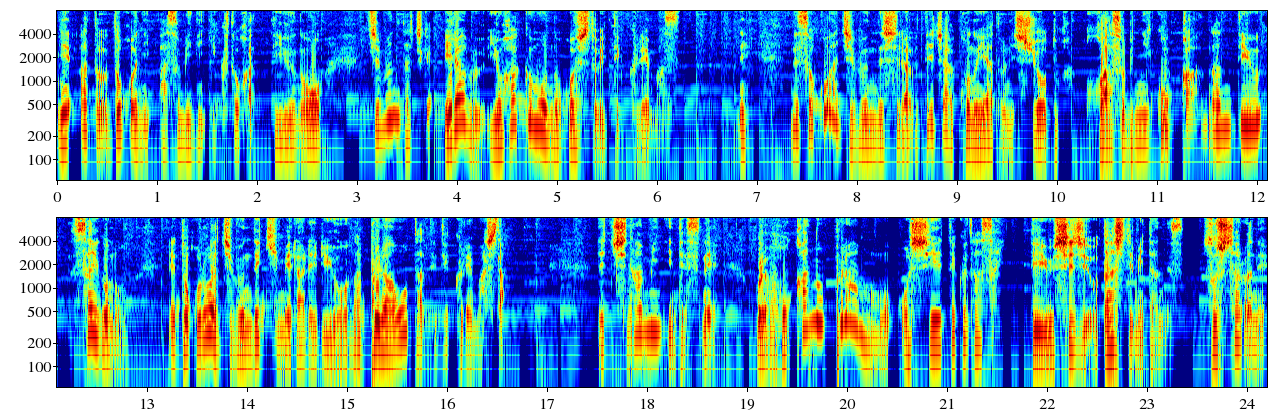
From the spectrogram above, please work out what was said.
ね、あとどこに遊びに行くとかっていうのを自分たちが選ぶ余白も残しといてくれます。ね。で、そこは自分で調べて、じゃあこの宿にしようとか、ここ遊びに行こうか、なんていう最後のところは自分で決められるようなプランを立ててくれました。で、ちなみにですね、これ他のプランも教えてくださいっていう指示を出してみたんです。そしたらね、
